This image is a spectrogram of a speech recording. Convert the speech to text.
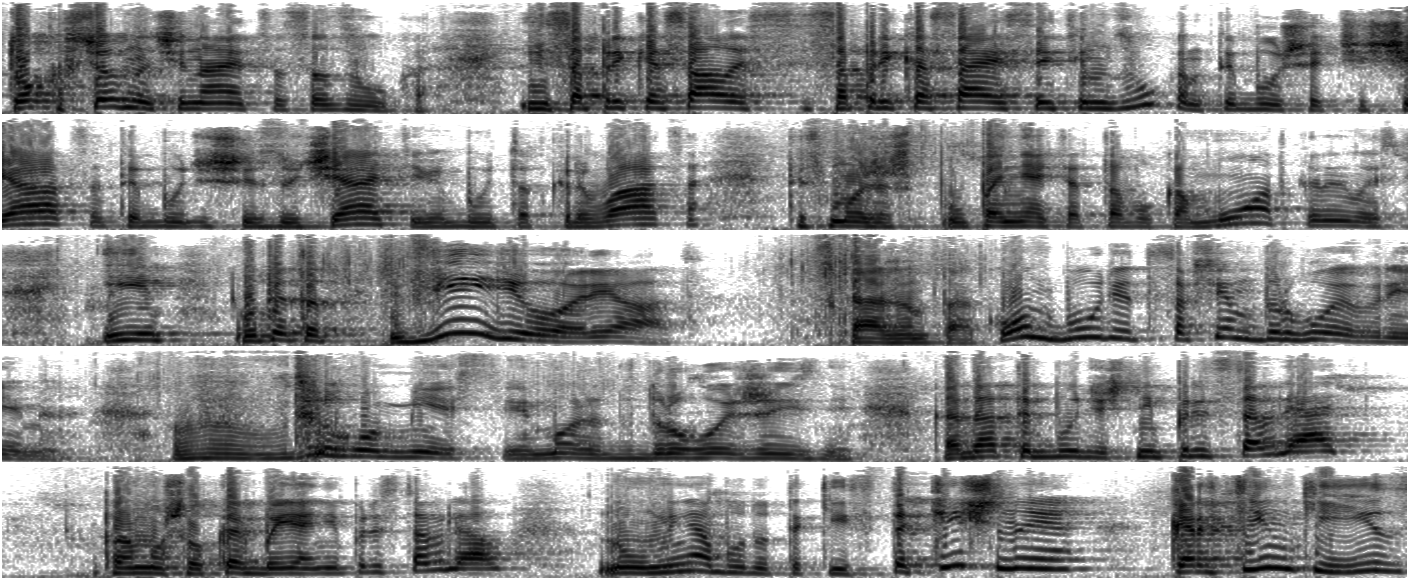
Только все начинается со звука. И соприкасаясь, соприкасаясь с этим звуком, ты будешь очищаться, ты будешь изучать, тебе будет открываться, ты сможешь понять от того, кому открылось. И вот этот видеоряд, скажем так, он будет совсем в другое время, в, в другом месте, может в другой жизни. Когда ты будешь не представлять, потому что как бы я не представлял, но у меня будут такие статичные картинки из,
